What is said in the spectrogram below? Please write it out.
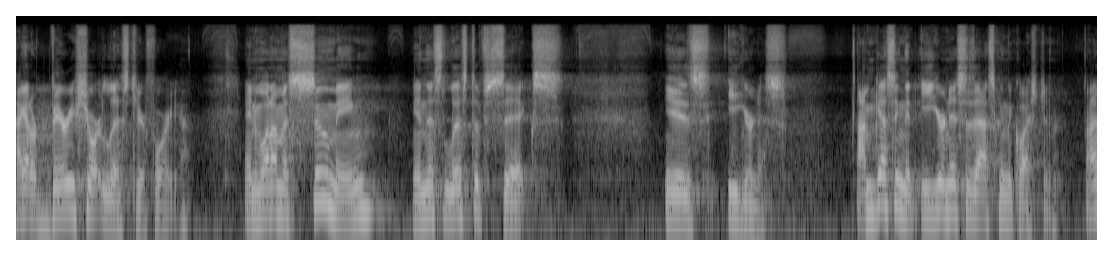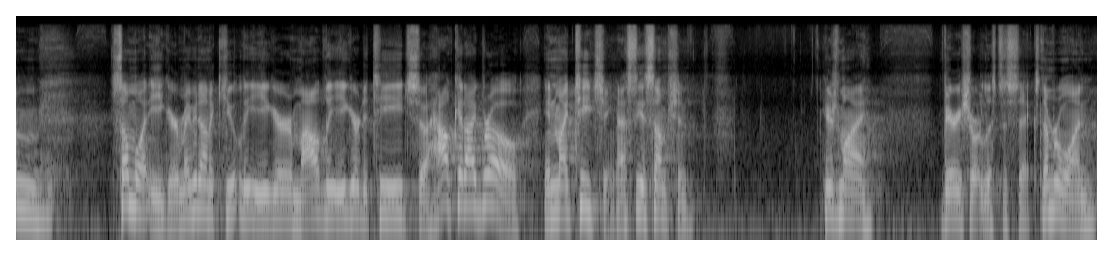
I got a very short list here for you. And what I'm assuming in this list of six is eagerness. I'm guessing that eagerness is asking the question. I'm somewhat eager, maybe not acutely eager, mildly eager to teach. So, how could I grow in my teaching? That's the assumption. Here's my very short list of six. Number one,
